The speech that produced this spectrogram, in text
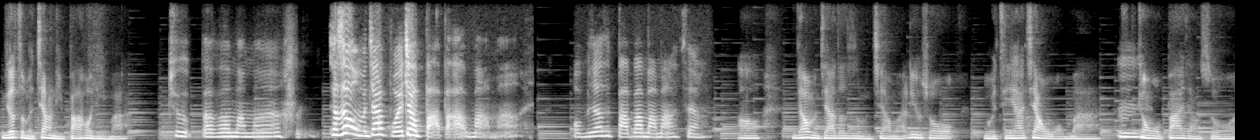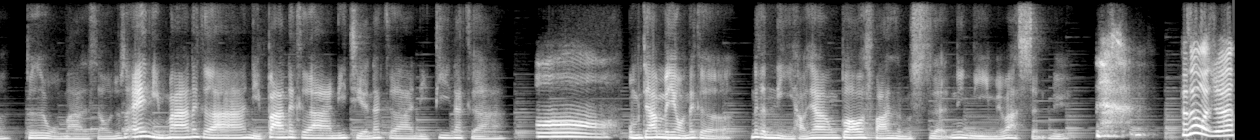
你就怎么叫你爸或你妈？就爸爸妈妈。可是我们家不会叫爸爸妈妈，我们家是爸爸妈妈这样。哦，你知道我们家都是怎么叫吗？例如说，我今天要叫我妈，嗯，跟我爸讲说，就是我妈的时候，我就说，哎，你妈那个啊，你爸那个啊，你姐那个啊，你弟那个啊。哦，我们家没有那个那个你，好像不知道发生什么事了，那你没办法省略。可是我觉得，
